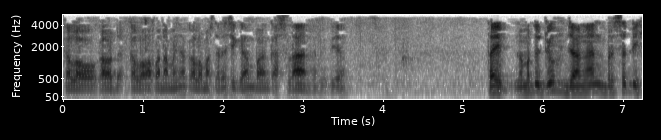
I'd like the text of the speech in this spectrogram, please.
kalau kalau kalau apa namanya? Kalau masdarnya sih gampang, kaslan kan gitu ya. Taib, nomor tujuh, jangan bersedih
